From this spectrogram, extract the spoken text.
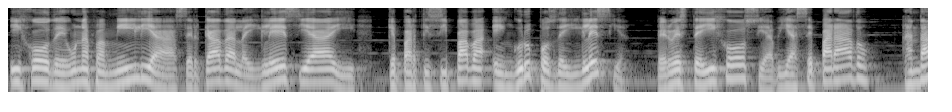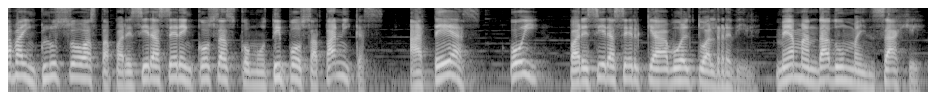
hijo de una familia acercada a la iglesia y que participaba en grupos de iglesia. Pero este hijo se había separado Andaba incluso hasta pareciera ser en cosas como tipo satánicas, ateas. Hoy pareciera ser que ha vuelto al redil. Me ha mandado un mensaje.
